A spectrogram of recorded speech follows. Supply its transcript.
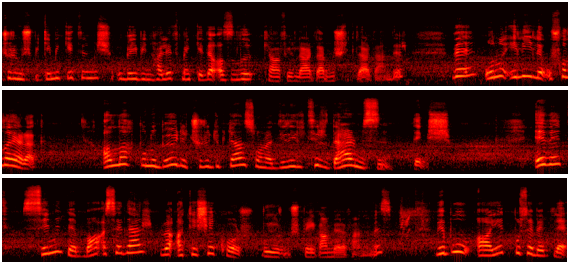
Çürümüş bir kemik getirmiş. Ubey bin Halef Mekke'de azılı kafirlerden, müşriklerdendir. Ve onu eliyle ufalayarak Allah bunu böyle çürüdükten sonra diriltir der misin demiş. Evet seni de bahseder ve ateşe kor buyurmuş Peygamber Efendimiz. Ve bu ayet bu sebeple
